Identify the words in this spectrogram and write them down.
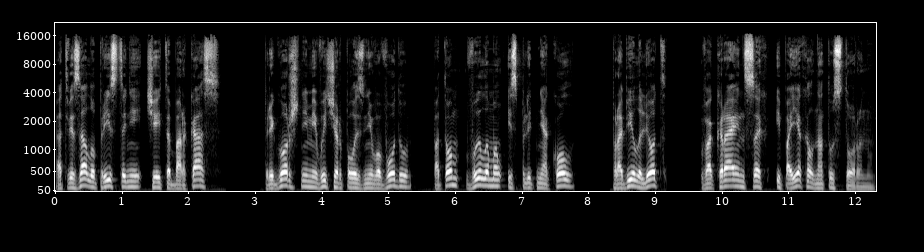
отвязал у пристани чей-то баркас, пригоршнями вычерпал из него воду, потом выломал из плетня кол, пробил лед в окраинцах и поехал на ту сторону.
